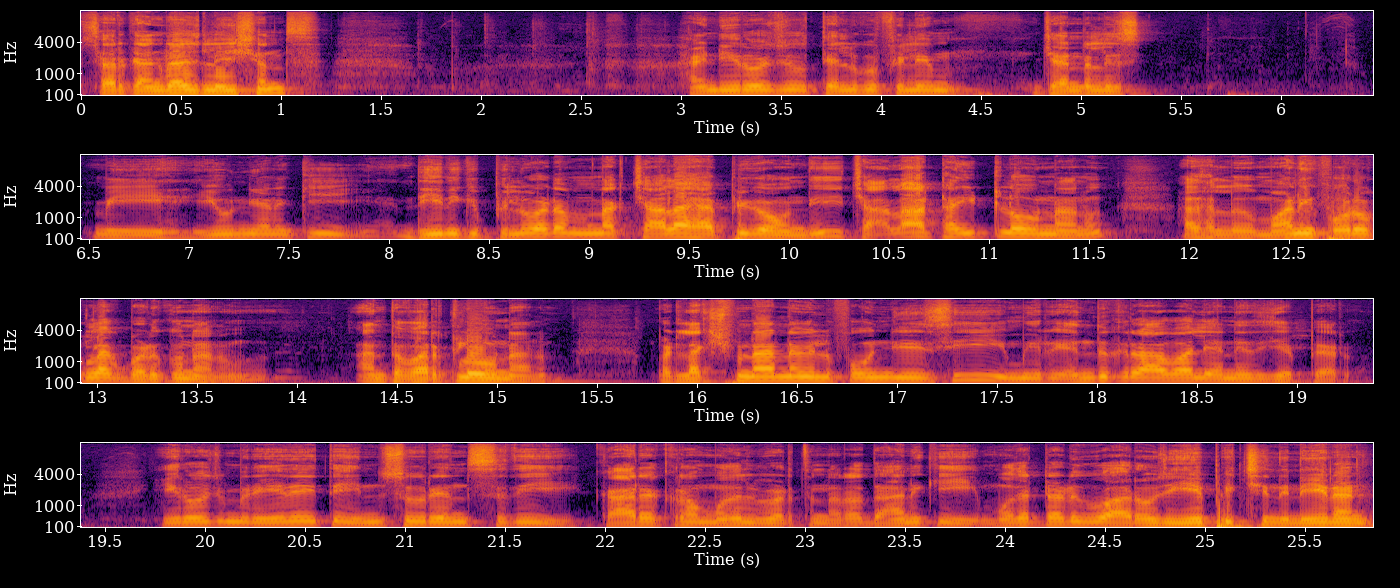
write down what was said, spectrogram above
Sir congratulations. అండ్ ఈరోజు తెలుగు ఫిలిం జర్నలిస్ట్ మీ యూనియన్కి దీనికి పిలవడం నాకు చాలా హ్యాపీగా ఉంది. చాలా టైట్లో ఉన్నాను. అసలు మార్నింగ్ ఫోర్ ఓ క్లాక్ పడుకున్నాను. అంత వర్క్లో ఉన్నాను. బట్ లక్ష్మీనారాయణ వీళ్ళు ఫోన్ చేసి మీరు ఎందుకు రావాలి అనేది చెప్పారు. ఈరోజు మీరు ఏదైతే ఇన్సూరెన్స్ది కార్యక్రమం మొదలు పెడుతున్నారో దానికి మొదటడుగు ఆ రోజు ఏపిచ్చింది నేనంట.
